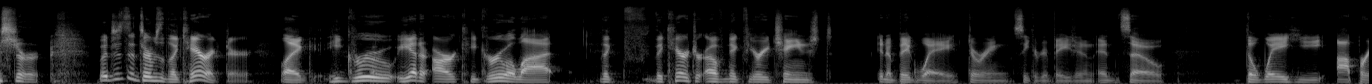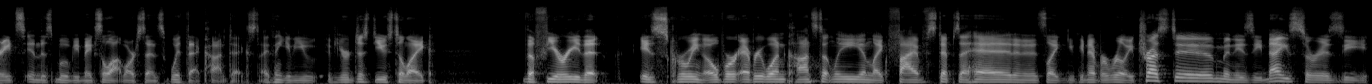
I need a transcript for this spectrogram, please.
sure, but just in terms of the character, like he grew, he had an arc, he grew a lot. the The character of Nick Fury changed in a big way during Secret Invasion, and so the way he operates in this movie makes a lot more sense with that context. I think if you if you're just used to like the Fury that is screwing over everyone constantly and like five steps ahead and it's like you can never really trust him and is he nice or is he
